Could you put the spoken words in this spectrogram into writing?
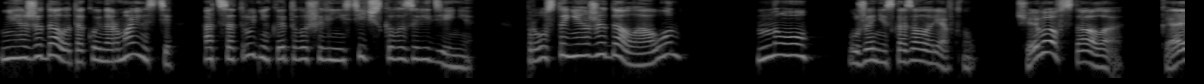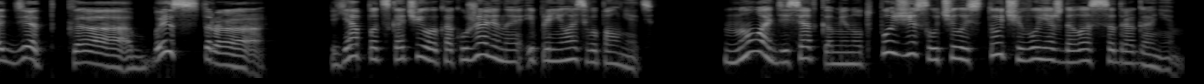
Не ожидала такой нормальности от сотрудника этого шовинистического заведения. Просто не ожидала, а он... «Ну...» — уже не сказала, рявкнул. «Чего встала?» «Кадетка, быстро!» Я подскочила, как ужаленная, и принялась выполнять. Ну, а десятка минут позже случилось то, чего я ждала с содроганием.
